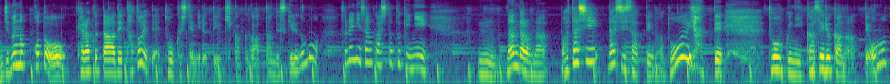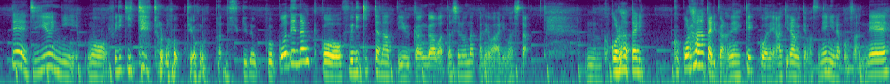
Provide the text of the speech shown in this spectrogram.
自分のことをキャラクターで例えてトークしてみるっていう企画があったんですけれどもそれに参加した時にうん、なんだろうな私らしさっていうのはどうやって トークに活かせるかなって思って自由にもう振り切って撮ろうって思ったんですけどここでなんかこう振り切ったなっていう感が私の中ではありました。うん、心当たり心当たりからね結構ね諦めてますねになこさんね。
